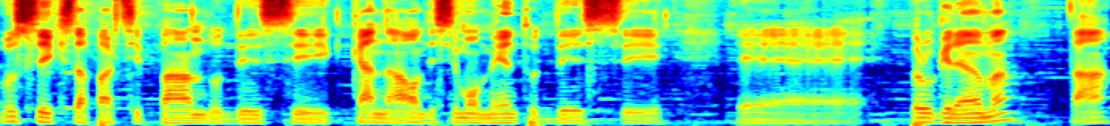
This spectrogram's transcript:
Você que está participando desse canal, desse momento, desse é, programa, tá?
